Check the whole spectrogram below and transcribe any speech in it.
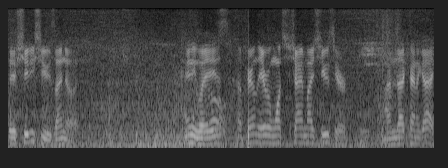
They're shitty shoes. I know it. Anyways, apparently everyone wants to shine my shoes here. I'm that kind of guy.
